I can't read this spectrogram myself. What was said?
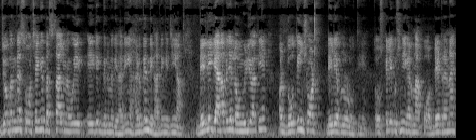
जो बंदे सोचेंगे दस साल में वो एक एक, एक दिन में दिखा देंगे हर दिन दिखा देंगे। जी हाँ डेली ग्यारह बजे लॉन्ग वीडियो आती है और दो तीन शॉर्ट डेली अपलोड होती है। तो उसके लिए कुछ नहीं करना आपको अपडेट रहना है।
